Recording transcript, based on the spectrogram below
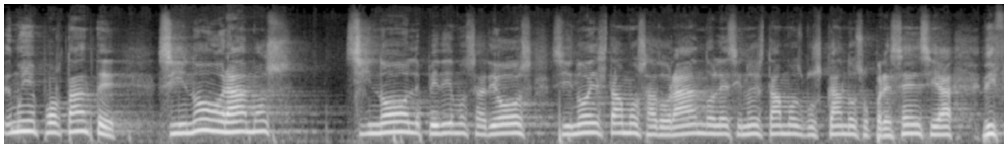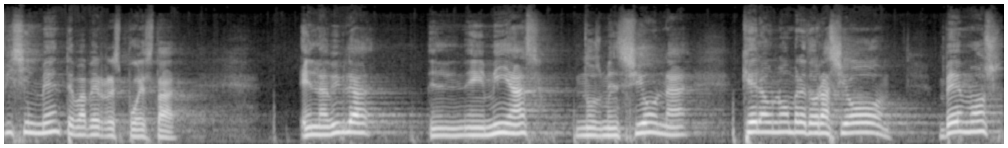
Es muy importante. Si no oramos, si no le pedimos a Dios, si no estamos adorándole, si no estamos buscando su presencia, difícilmente va a haber respuesta. En la Biblia, en Nehemías nos menciona que era un hombre de oración. Vemos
